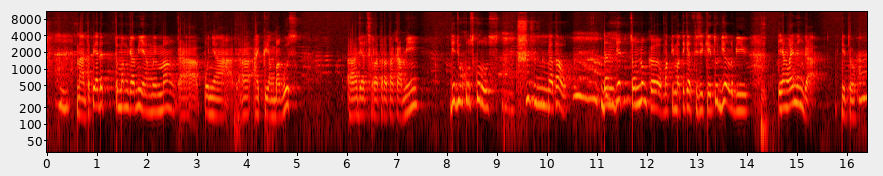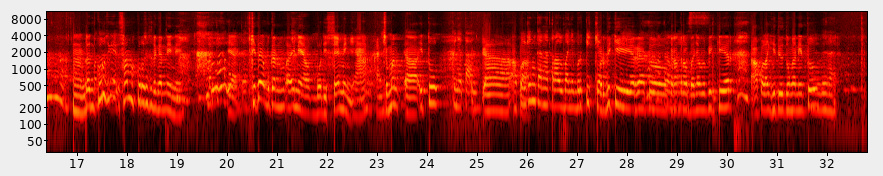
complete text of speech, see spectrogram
Nah tapi ada teman kami yang memang uh, punya uh, IQ yang bagus uh, di atas rata-rata kami. Dia juga kurus-kurus, nggak tahu. Dan dia condong ke matematika fisika itu dia lebih yang lainnya enggak. gitu. Hmm, dan kurusnya sama kurusnya dengan ini. ya, kita bukan eh, ini ya body shaming ya. Cuman eh, itu Kenyataan. eh, apa? Mungkin karena terlalu banyak berpikir. berpikir ya tuh Terlalu karena terlalu banyak berpikir apalagi hitung-hitungan itu Benar.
